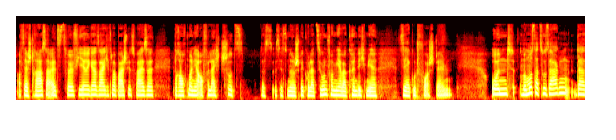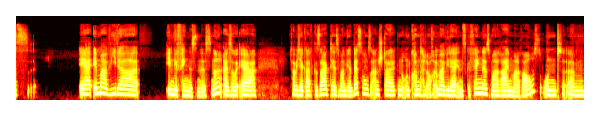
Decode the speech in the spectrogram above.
Auf der Straße als Zwölfjähriger, sage ich jetzt mal beispielsweise, braucht man ja auch vielleicht Schutz. Das ist jetzt eine Spekulation von mir, aber könnte ich mir sehr gut vorstellen. Und man muss dazu sagen, dass er immer wieder in Gefängnissen ist. Ne? Also er, habe ich ja gerade gesagt, er ist mal wieder in Besserungsanstalten und kommt halt auch immer wieder ins Gefängnis, mal rein, mal raus. Und ähm,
